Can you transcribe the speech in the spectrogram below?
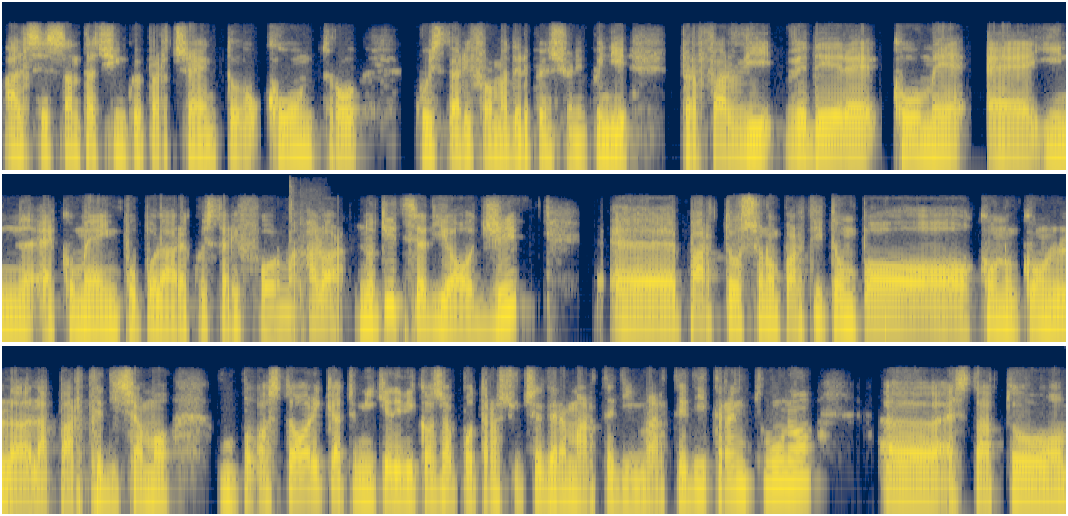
al 65% contro questa riforma delle pensioni. Quindi per farvi vedere come è, in, è, come è impopolare questa riforma. Allora, notizia di oggi, eh, parto, sono partito un po' con, con, la parte diciamo un po' storica, tu mi chiedevi cosa potrà succedere martedì. Martedì 31 eh, è stato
